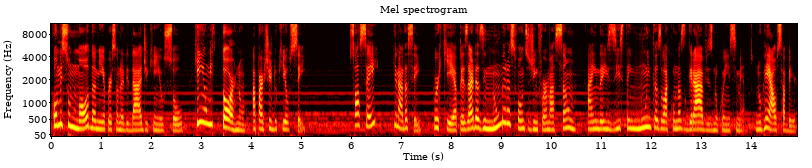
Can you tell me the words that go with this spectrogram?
como isso molda a minha personalidade e quem eu sou, quem eu me torno a partir do que eu sei. Só sei que nada sei. Porque, apesar das inúmeras fontes de informação, ainda existem muitas lacunas graves no conhecimento, no real saber.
